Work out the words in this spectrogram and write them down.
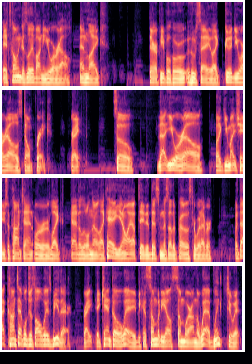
it's going to live on a url and like there are people who who say like good URLs don't break, right? So that URL, like you might change the content or like add a little note like, hey, you know, I updated this in this other post or whatever. But that content will just always be there, right? It can't go away because somebody else somewhere on the web linked to it.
